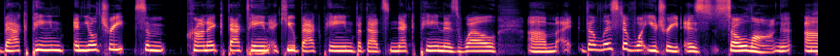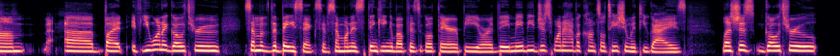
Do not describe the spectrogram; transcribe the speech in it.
back pain and you'll treat some chronic back pain, acute back pain, but that's neck pain as well. Um, the list of what you treat is so long. Um, uh, but if you want to go through some of the basics, if someone is thinking about physical therapy or they maybe just want to have a consultation with you guys, let's just go through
